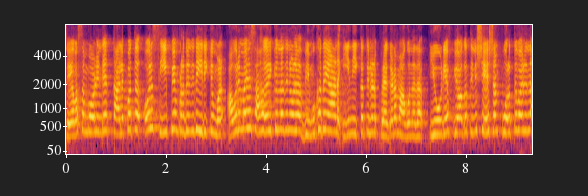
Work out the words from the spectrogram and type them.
ദേവസ്വം ബോർഡിന്റെ തലപ്പത്ത് ഒരു സി പി എം പ്രതിനിധി ഇരിക്കുമ്പോൾ അവരുമായി സഹകരിക്കുന്നതിനുള്ള വിമുഖതയാണ് ഈ നീക്കത്തിലൂടെ പ്രകടമാകുന്നത്. യു ഡി എഫ് യോഗത്തിന് ശേഷം പുറത്തുവരുന്ന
